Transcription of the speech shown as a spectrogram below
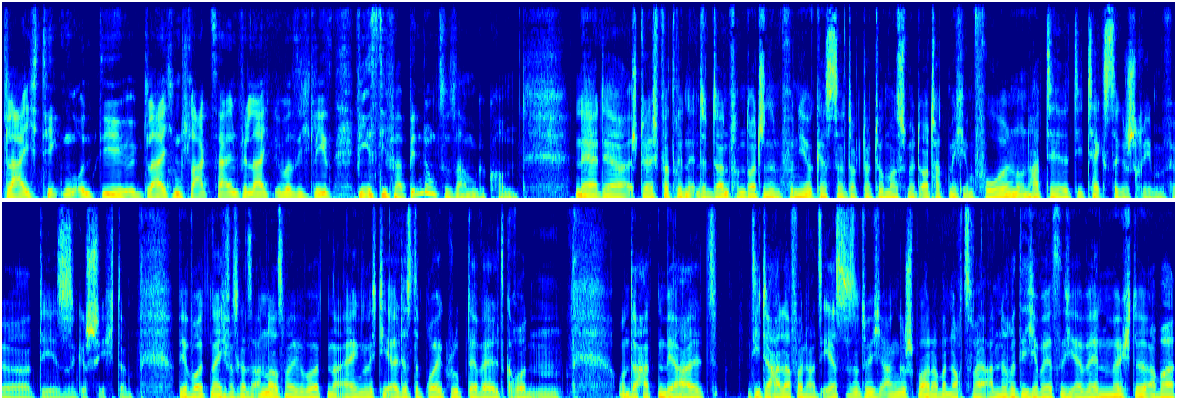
gleich ticken und die gleichen Schlagzeilen vielleicht über sich lesen. Wie ist die Verbindung zusammengekommen? Naja, der stellvertretende Intendant vom Deutschen Symphonieorchester, Dr. Thomas Schmidt-Ott, hat mich empfohlen und hat die, die Texte geschrieben für diese Geschichte. Wir wollten eigentlich was ganz anderes, weil wir wollten eigentlich die älteste Boygroup der Welt gründen. Und da hatten wir halt Dieter Hallervon als erstes natürlich angesprochen, aber noch zwei andere, die ich aber jetzt nicht erwähnen möchte. Aber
